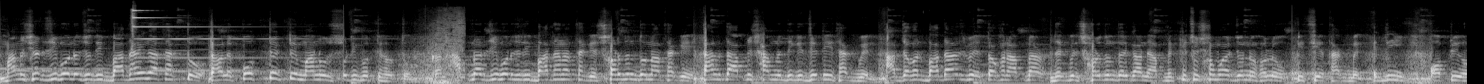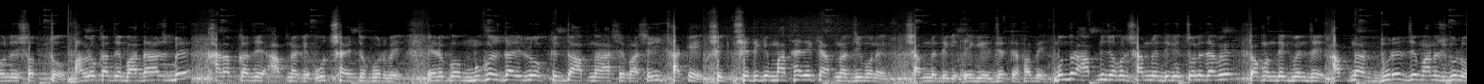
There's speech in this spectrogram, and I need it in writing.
মানুষের জীবনে যদি বাধাই না থাকতো, তাহলে প্রত্যেকটি মানুষ কোটিপতি হতো। কারণ আপনার জীবনে যদি বাধা না থাকে, ষড়যন্ত্র না থাকে, তাহলে তো আপনি সামনের দিকে যেতেই থাকবেন। আর যখন বাধা আসবে, তখন আপনার দেখবেন ষড়যন্ত্রের কারণে আপনি কিছু সময়ের জন্য হলেও পিছিয়ে থাকবেন। এটি অপ্রিয় হলে সত্য। ভালো কাজে বাধা আসবে, খারাপ কাজে আপনাকে উৎসাহিত করবে। এরকম মুখোশধারী লোক কিন্তু আপনার আশেপাশেই থাকে। সেটিকে মাথায় রেখে আপনার জীবনে সামনের দিকে এগিয়ে যেতে হবে। বন্ধুরা, আপনি যখন সামনের দিকে চলে যাবেন তখন দেখবেন যে আপনার দূরের যে মানুষগুলো,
